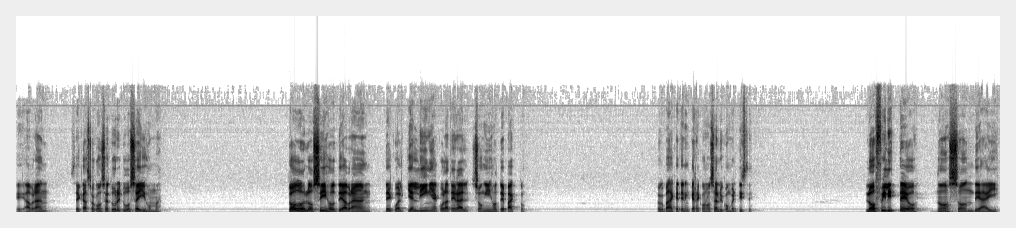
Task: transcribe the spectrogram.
Eh, Abraham se casó con Setura y tuvo seis hijos más. Todos los hijos de Abraham de cualquier línea colateral son hijos de pacto. Lo que pasa es que tienen que reconocerlo y convertirse. Los filisteos no son de ahí.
